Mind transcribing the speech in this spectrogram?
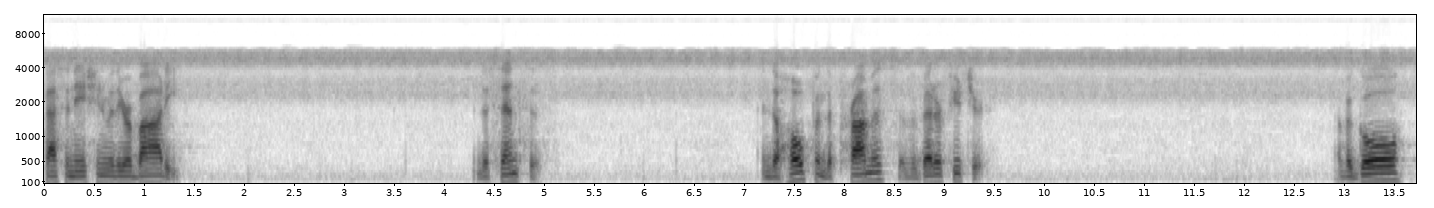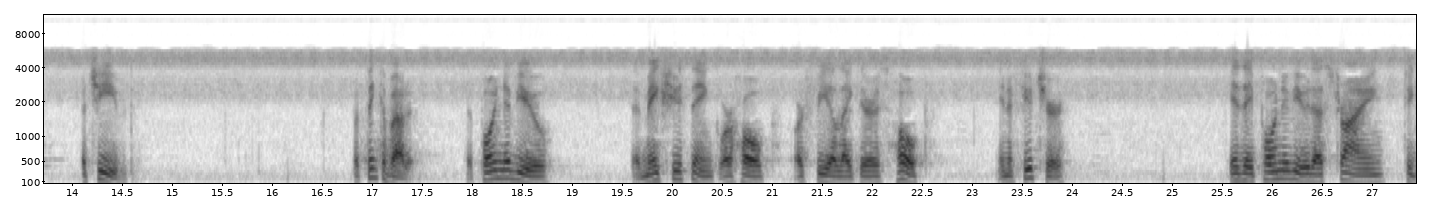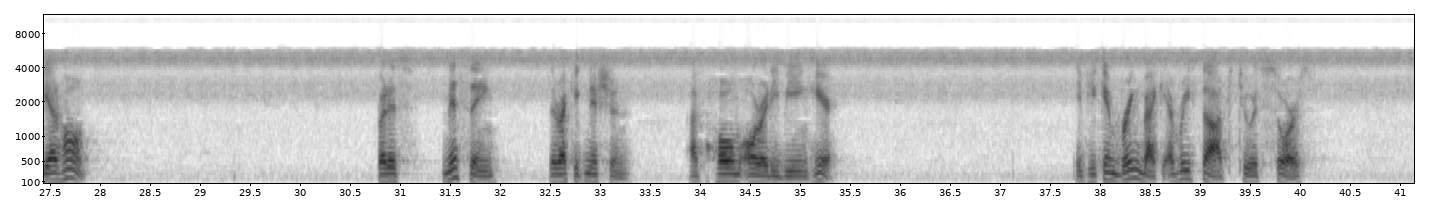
Fascination with your body. And the senses and the hope and the promise of a better future, of a goal achieved. But think about it. The point of view that makes you think or hope or feel like there is hope in a future is a point of view that's trying to get home. But it's missing the recognition of home already being here. If you can bring back every thought to its source,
